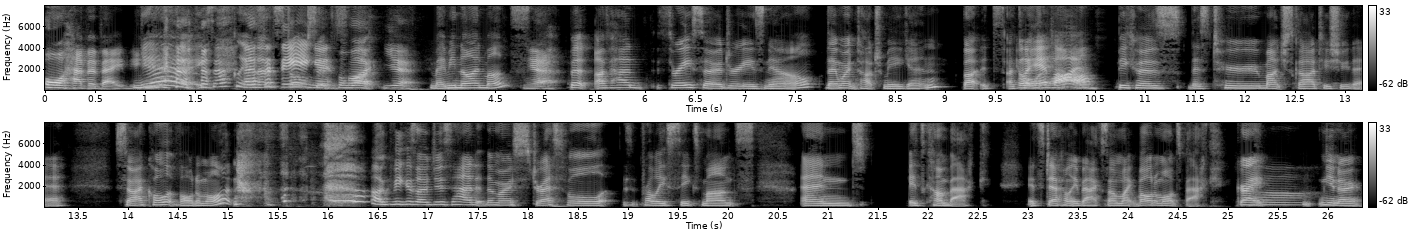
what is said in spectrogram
Or have a baby. Yeah, exactly. And That's that the thing. stops it It's for like, what? yeah. Maybe nine months. Yeah. But I've had three surgeries now. They won't touch me again. But it's I call Or it ever. Why? because there's too much scar tissue there. So I call it Voldemort. Because I've just had the most stressful probably six months and it's come back. It's definitely back. So I'm like, Voldemort's back. Great. Oh. You know,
